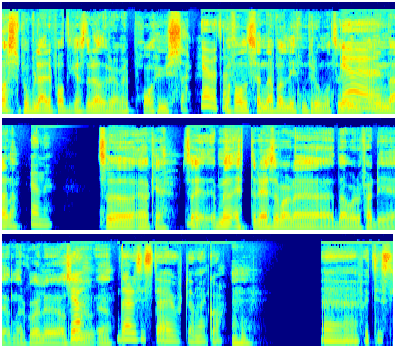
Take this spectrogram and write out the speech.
masse populære podkaster og radioprogrammer på huset. Jeg vet I hvert fall send deg på en liten promotur Ja, inn, ja, ja. inn der, da. Enig. Så, ja, ok. Så, men etter det så var det Da var du ferdig i NRK, eller? Altså, Ja. ja. Det er det siste jeg har gjort i NRK, Mhm. eh, faktisk.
